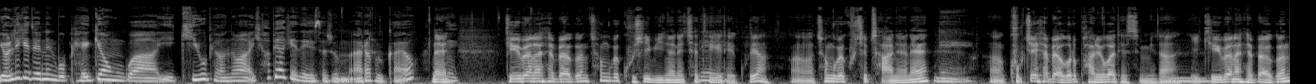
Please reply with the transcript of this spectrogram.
열리게 되는 뭐 배경과 이 기후 변화 협약에 대해서 좀 알아볼까요? 네. 네. 기후변화 협약은 1992년에 채택이 네. 됐고요. 어, 1994년에 네. 어, 국제 협약으로 발효가 됐습니다. 음. 이 기후변화 협약은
